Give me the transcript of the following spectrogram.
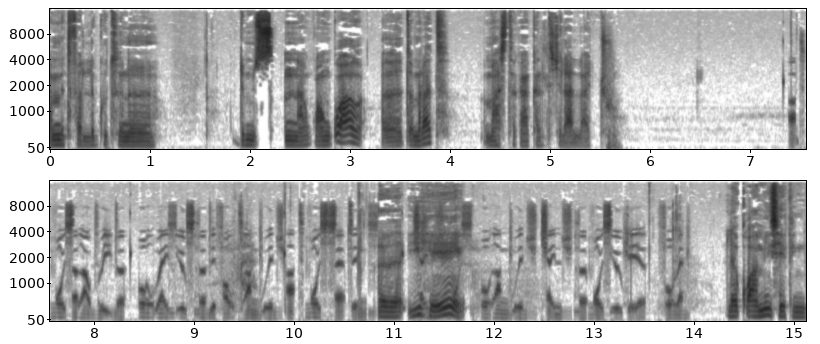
የምትፈልጉትን ድምጽ እና ቋንቋ ጥምረት ማስተካከል ትችላላችሁ ይሄ ለቋሚ setting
